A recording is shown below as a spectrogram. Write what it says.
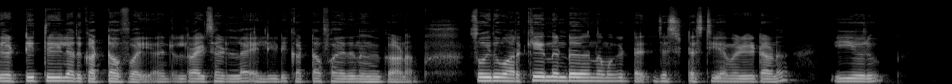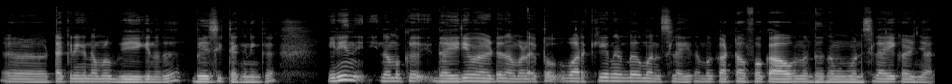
തേർട്ടി ത്രീയിൽ അത് കട്ട് ഓഫ് ആയി. അതിന്റെ റൈറ്റ് സൈഡിലുള്ള L E D cut off ആയത് നിങ്ങൾക്ക് കാണാം. സോ ഇത് വർക്ക് ചെയ്യുന്നുണ്ട് നമുക്ക് ജസ്റ്റ് ടെസ്റ്റ് ചെയ്യാൻ വേണ്ടിയിട്ടാണ് ഈ ഒരു ടെക്നിക്ക് നമ്മൾ ഉപയോഗിക്കുന്നത് ബേസിക് ടെക്നിക്ക്. ഇനി നമുക്ക് ധൈര്യമായിട്ട് നമ്മൾ ഇപ്പോൾ വർക്ക് ചെയ്യുന്നുണ്ട് മനസ്സിലായി നമ്മൾ കട്ട് ഓഫ് ഒക്കെ ആവുന്നുണ്ട് നമുക്ക് മനസ്സിലായി കഴിഞ്ഞാൽ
